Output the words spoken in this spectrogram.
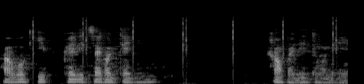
power keep paste inside content เข้าไปในตัวนี้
